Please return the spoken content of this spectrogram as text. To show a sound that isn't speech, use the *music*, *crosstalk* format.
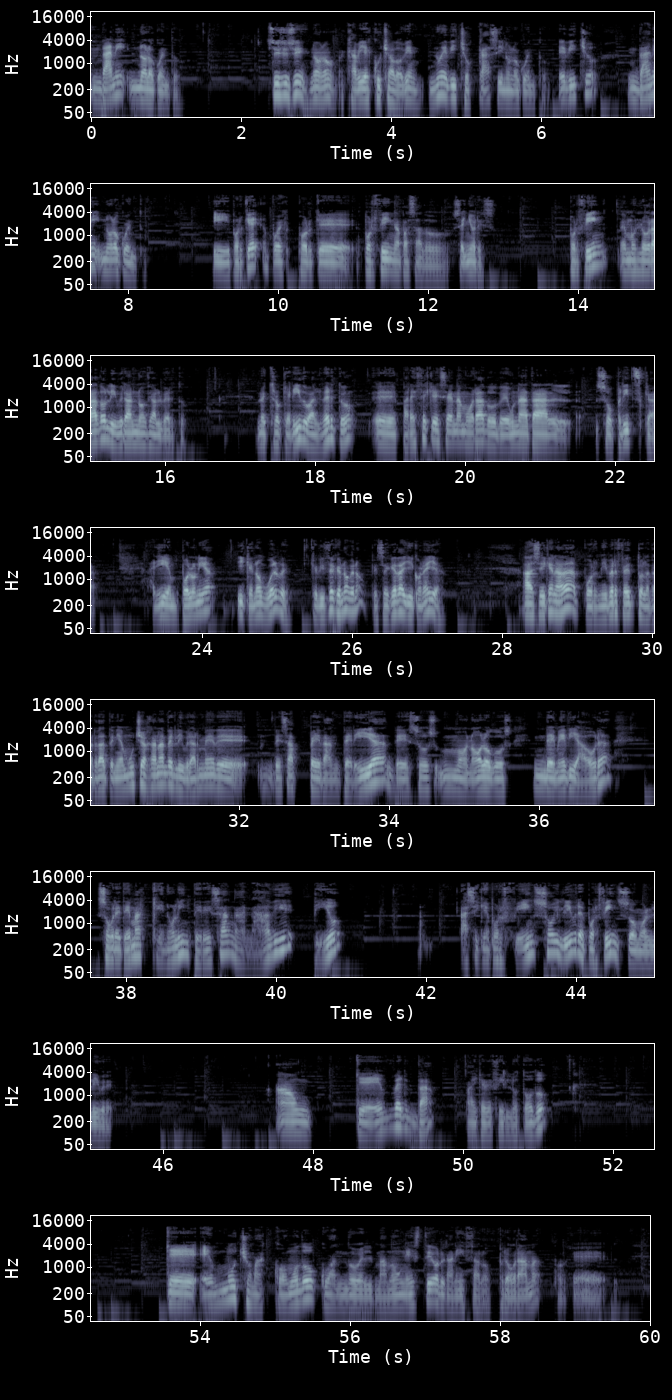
Dani, no lo cuento. Sí, sí, sí, no, no, es que había escuchado bien. No he dicho casi no lo cuento. He dicho Dani, no lo cuento. ¿Y por qué? Pues porque por fin ha pasado, señores. Por fin hemos logrado librarnos de Alberto. Nuestro querido Alberto eh, parece que se ha enamorado de una tal Sopritska allí en Polonia y que no vuelve. Que dice que no, que no, que se queda allí con ella. Así que nada, por mí perfecto, la verdad, tenía muchas ganas de librarme de, de esa pedantería, de esos monólogos de media hora, sobre temas que no le interesan a nadie, tío. Así que por fin soy libre, por fin somos libres. Aunque es verdad, hay que decirlo todo, que es mucho más cómodo cuando el mamón este organiza los programas, porque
